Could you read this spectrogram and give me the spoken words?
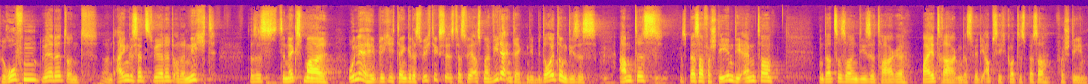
berufen werdet und, und eingesetzt werdet oder nicht, das ist zunächst mal unerheblich. Ich denke, das Wichtigste ist, dass wir erstmal wiederentdecken die Bedeutung dieses Amtes, es besser verstehen, die Ämter. Und dazu sollen diese Tage beitragen, dass wir die Absicht Gottes besser verstehen.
